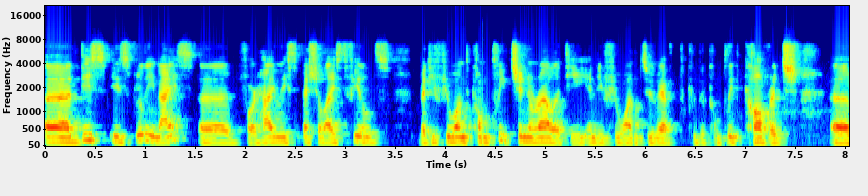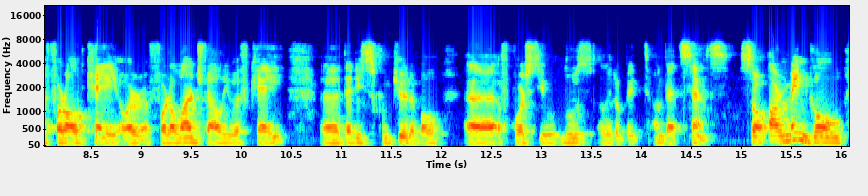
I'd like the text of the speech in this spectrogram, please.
Uh, this is really nice uh, for highly specialized fields but if you want complete generality and if you want to have the complete coverage uh, for all k or for a large value of k uh, that is computable, uh, of course, you lose a little bit on that sense. So our main goal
